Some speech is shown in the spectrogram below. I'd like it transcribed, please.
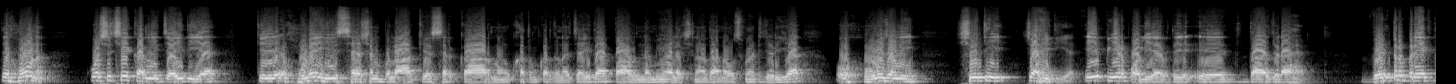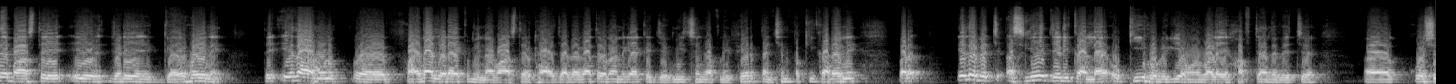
ਤੇ ਹੁਣ ਕੋਸ਼ਿਸ਼ ਇਹ ਕਰਨੀ ਚਾਹੀਦੀ ਹੈ ਕਿ ਹੁਣੇ ਹੀ ਸੈਸ਼ਨ ਬੁਲਾ ਕੇ ਸਰਕਾਰ ਨੂੰ ਖਤਮ ਕਰ ਦੇਣਾ ਚਾਹੀਦਾ। ਭਾਵ ਨਵੀਆਂ ਇਲੈਕਸ਼ਨਾਂ ਦਾ ਅਨਾਉਂਸਮੈਂਟ ਜਿਹੜੀ ਆ, ਉਹ ਹੋ ਜਾਣੀ। ਛੇਤੀ ਚਾਹੀਦੀ ਹੈ। ਇਹ ਪੀਅਰ ਪੋਲੀਐਵ ਦੇ, ਇਹ ਦਾ ਜਿਹੜਾ ਹੈ ਵਿੰਟਰ ਬ੍ਰੇਕ ਦੇ ਵਾਸਤੇ ਇਹ ਜਿਹੜੇ ਗਏ ਹੋਏ ਨੇ ਤੇ ਇਹਦਾ ਹੁਣ ਫਾਇਦਾ ਜਿਹੜਾ ਇੱਕ ਮਹੀਨਾ ਵਾਸਤੇ ਉਠਾਇਆ ਜਾਵੇਗਾ ਤੇ ਉਹਨਾਂ ਨੇ ਕਿਹਾ ਕਿ ਜਗਮੀਤ ਸਿੰਘ ਆਪਣੀ ਫੇਰ ਪੈਨਸ਼ਨ ਪੱਕੀ ਕਰ ਰਹੇ ਨੇ। ਪਰ ਇਹਦੇ ਵਿੱਚ ਅਸਲੀਅਤ ਜਿਹੜੀ ਗੱਲ ਹੈ, ਉਹ ਕੀ ਹੋਵੇਗੀ ਆਉਣ ਵਾਲੇ ਹਫ਼ਤਿਆਂ ਦੇ ਵਿੱਚ? ਕੁਝ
